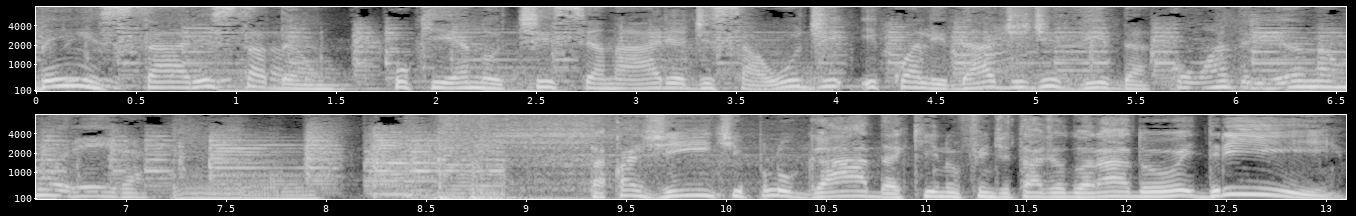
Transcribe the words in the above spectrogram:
Bem-Estar Estadão. O que é notícia na área de saúde e qualidade de vida, com Adriana Moreira. Tá com a gente, plugada aqui no Fim de Tarde Eldorado. Oi, Dri!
